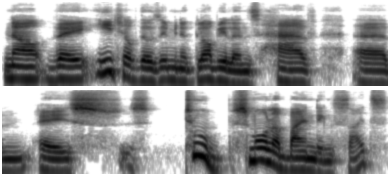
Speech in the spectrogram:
Now, they each of those immunoglobulins have um, a s- two smaller binding sites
